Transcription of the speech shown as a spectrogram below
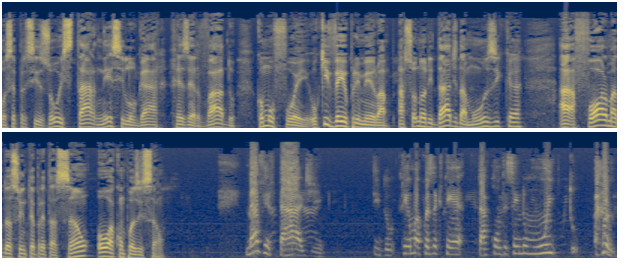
você precisou estar nesse lugar reservado? Como foi? O que veio primeiro? A, a sonoridade da música, a forma da sua interpretação ou a composição? Na verdade, tem uma coisa que está acontecendo muito.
